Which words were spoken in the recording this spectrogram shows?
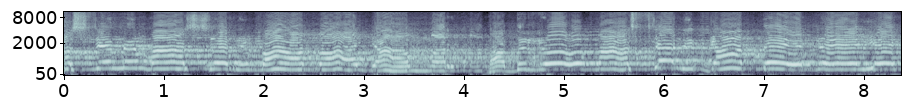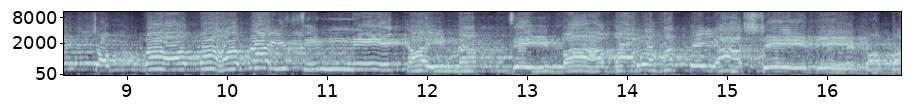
আসেন মাসের বাবা আমার। ভাদ্র মাসের গাতে রে সম্বাবারাই চিনি খাই না। যেই বাবার হাতে আসে রে বাবা।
